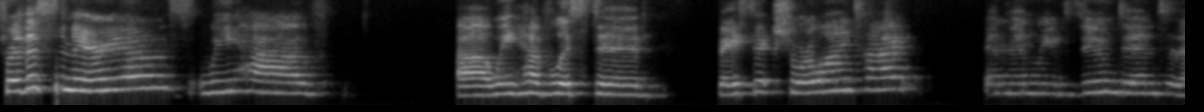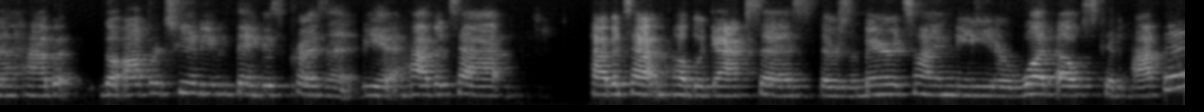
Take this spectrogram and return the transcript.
for the scenarios, we have uh, we have listed basic shoreline type, and then we've zoomed into the habit, the opportunity we think is present via habitat, habitat and public access. There's a maritime need, or what else could happen.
